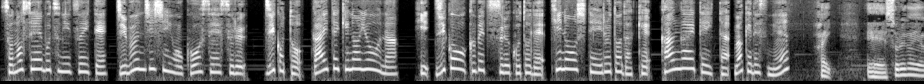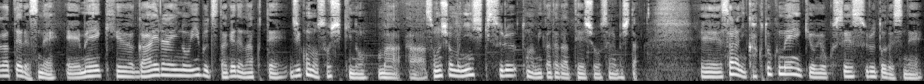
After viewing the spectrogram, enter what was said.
その生物について自分自身を構成する自己と外敵のような非自己を区別することで機能しているとだけ考えていたわけですね。はい。えー、それがやがてですね、えー、免疫系は外来の異物だけでなくて自己の組織の、まあ、損傷も認識するとの見方が提唱されました、えー、さらに獲得免疫を抑制するとですね、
